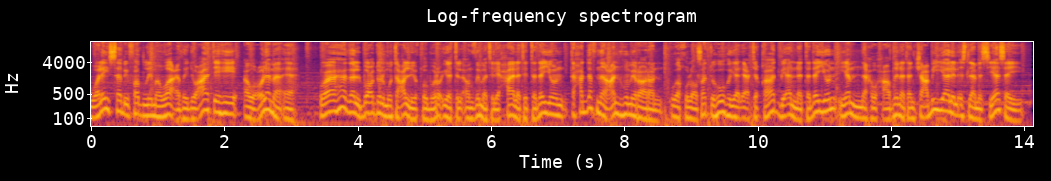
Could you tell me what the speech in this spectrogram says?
وليس بفضل مواعظ دعاته أو علمائه. وهذا البعد المتعلق برؤية الأنظمة لحالة التدين تحدثنا عنه مرارا وخلاصته هي الاعتقاد بأن التدين يمنح حاضنة شعبية للإسلام السياسي.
